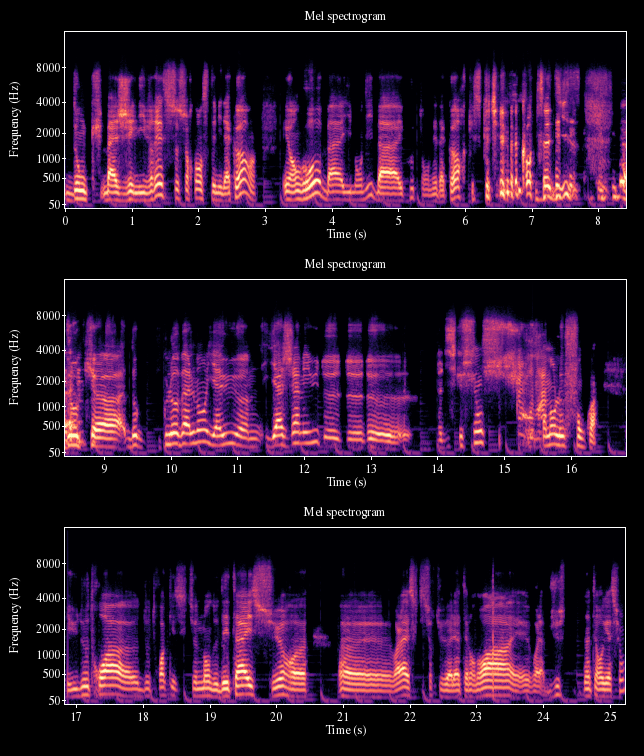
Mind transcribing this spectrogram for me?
Donc, bah, j'ai livré ce sur quoi on s'était mis d'accord. Et en gros, bah, ils m'ont dit, bah, écoute, on est d'accord, qu'est-ce que tu veux qu'on te dise? Donc, euh, donc, globalement, il y a eu, n'y a jamais eu de, de, discussion sur vraiment le fond, quoi. Il y a eu deux, trois, euh, deux, trois questionnements de détails sur euh, euh, voilà, est-ce que tu es sûr que tu veux aller à tel endroit Et voilà, juste d'interrogation.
